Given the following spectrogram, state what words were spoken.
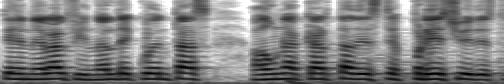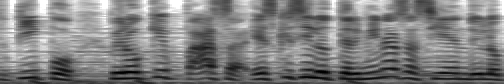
tener al final de cuentas a una carta de este precio y de este tipo. Pero ¿qué pasa? Es que si lo terminas haciendo y lo,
